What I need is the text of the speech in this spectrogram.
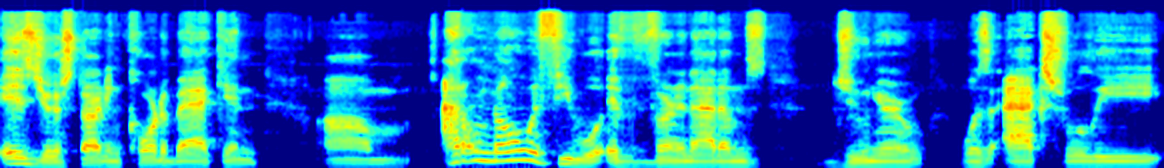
is your starting quarterback and um, I don't know if he will if Vernon Adams Jr. was actually,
